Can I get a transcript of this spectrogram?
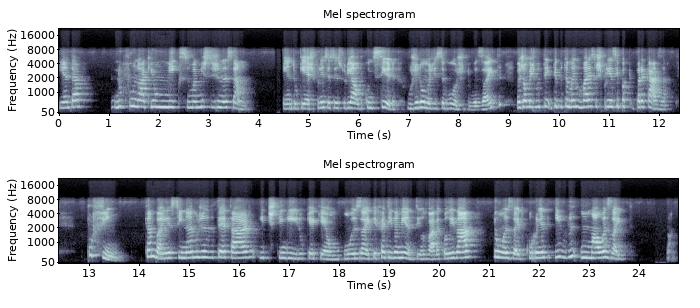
E então, no fundo, há aqui um mix, uma miscigenação entre o que é a experiência sensorial de conhecer os aromas e sabores do azeite, mas ao mesmo tempo também levar essa experiência para casa. Por fim, também ensinamos a detectar e distinguir o que é que é um, um azeite efetivamente elevada qualidade de um azeite corrente e de um mau azeite. Pronto.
